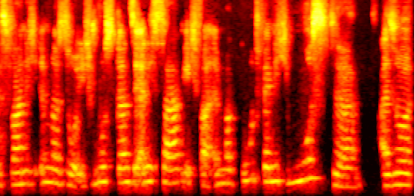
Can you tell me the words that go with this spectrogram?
Es war nicht immer so. Ich muss ganz ehrlich sagen, ich war immer gut, wenn ich musste. Also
